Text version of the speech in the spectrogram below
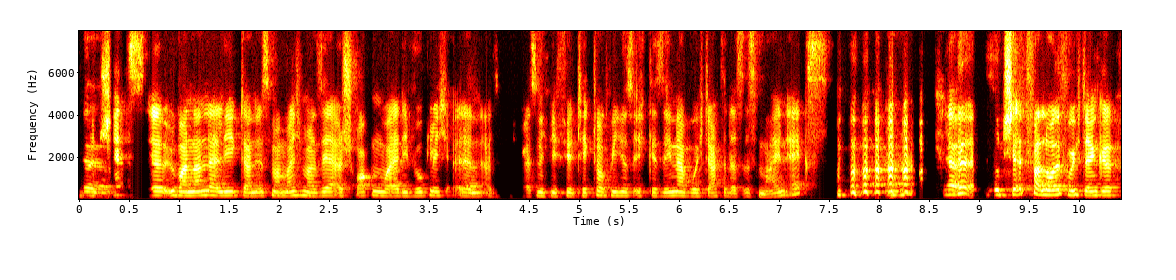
ja, ja. Chats äh, übereinander liegt, dann ist man manchmal sehr erschrocken, weil die wirklich, äh, also ich weiß nicht, wie viele TikTok-Videos ich gesehen habe, wo ich dachte, das ist mein Ex. Mhm. Ja. so Chatverläufe, wo ich denke,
